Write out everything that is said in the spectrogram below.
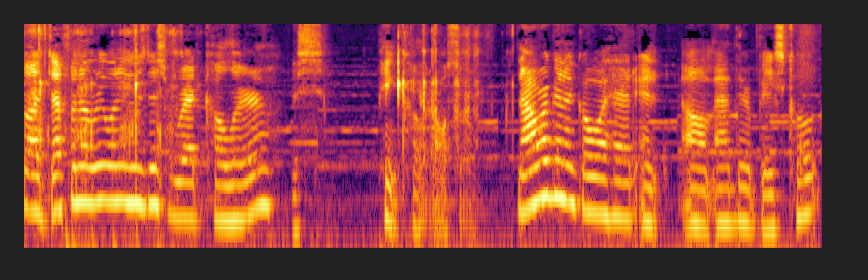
So I definitely want to use this red color, this pink color also. Now we're going to go ahead and um, add their base coat.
